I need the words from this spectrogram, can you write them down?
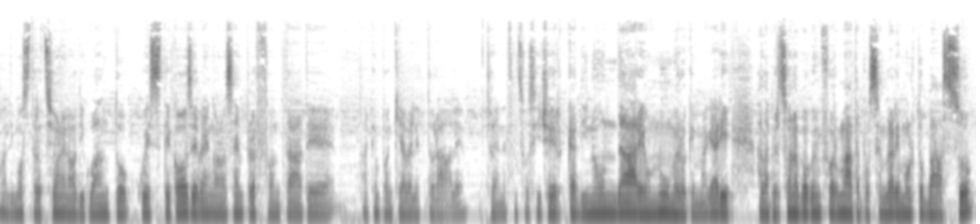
una dimostrazione no, di quanto queste cose vengono sempre affrontate anche un po' in chiave elettorale, cioè nel senso si cerca di non dare un numero che magari alla persona poco informata può sembrare molto basso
